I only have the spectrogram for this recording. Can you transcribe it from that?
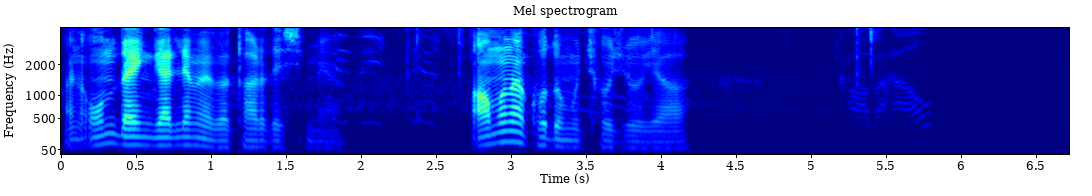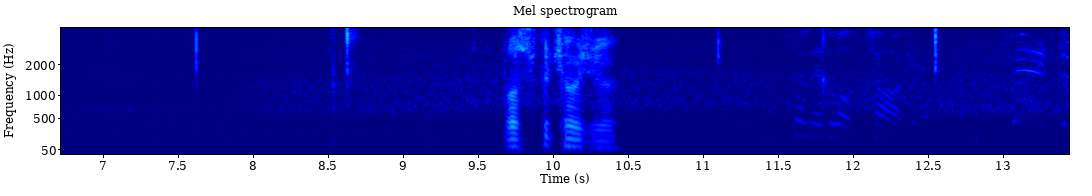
Hani onu da engelleme be kardeşim ya. Amına kodumu çocuğu ya. Orospu çocuğu. That's a little off target. There's the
